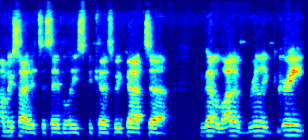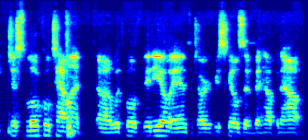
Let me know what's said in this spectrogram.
I'm excited to say the least because we've got uh, we've got a lot of really great just local talent uh, with both video and photography skills that have been helping out.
